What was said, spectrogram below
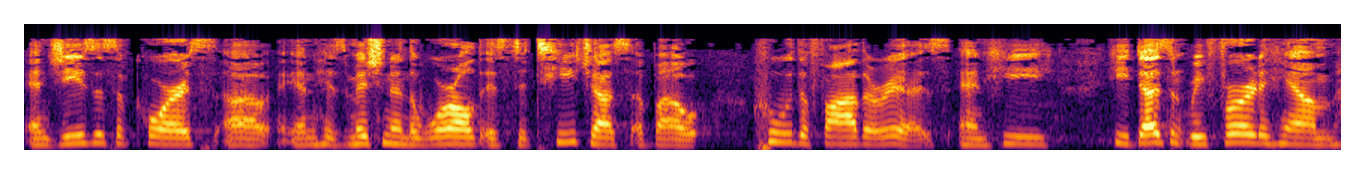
And Jesus, of course, uh, in his mission in the world is to teach us about who the Father is. And he he doesn't refer to him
